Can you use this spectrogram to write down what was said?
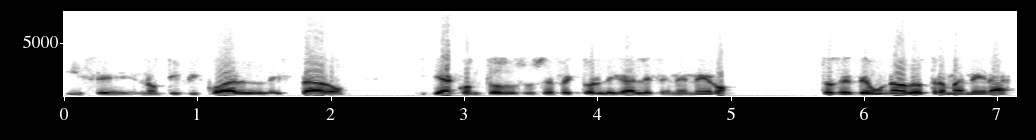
y se notificó al Estado ya con todos sus efectos legales en enero. Entonces, de una u otra manera,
